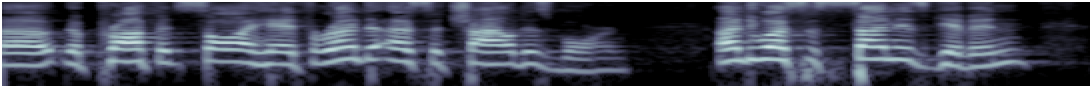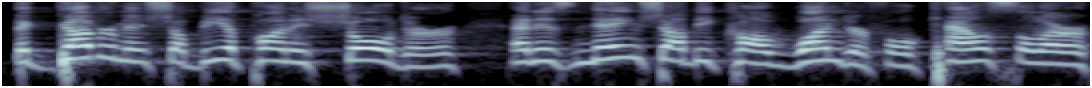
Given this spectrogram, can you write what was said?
uh, the prophet saw ahead, For unto us a child is born, unto us a son is given, the government shall be upon his shoulder, and his name shall be called Wonderful, Counselor,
